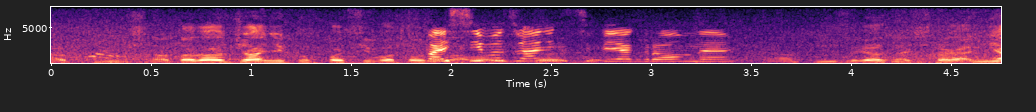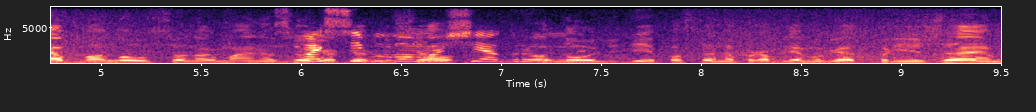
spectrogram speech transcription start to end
Отлично. Тогда Джанику спасибо тоже. Спасибо, Джаник, сказать. тебе огромное. Вот, не зря, значит. Не обманул, все нормально, все Спасибо вам вообще огромное. А то у людей постоянно проблемы, говорят, приезжаем,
